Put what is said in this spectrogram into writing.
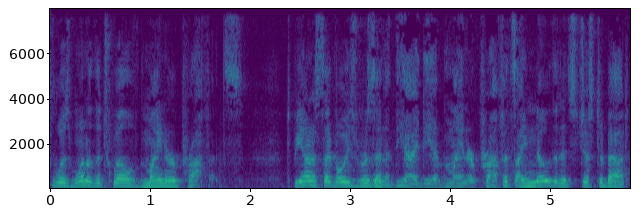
was one of the twelve minor prophets. To be honest, I've always resented the idea of minor prophets. I know that it's just about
